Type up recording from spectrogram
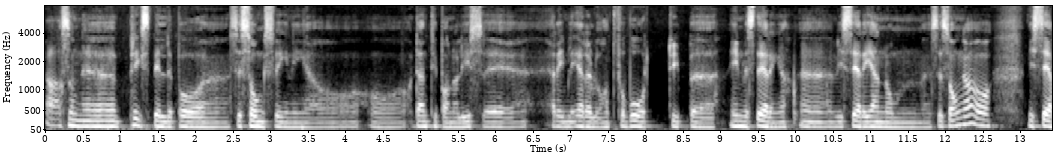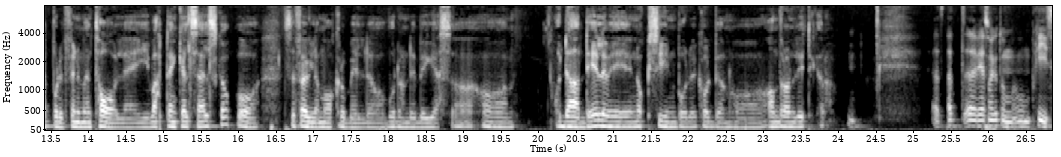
Ja, sånn eh, prisbilde på eh, sesongsvingninger og, og, den type analyse er, rimelig irrelevant for vår type investeringer. Eh, vi ser igjennom sesonger, og vi ser på det fundamentale i hvert enkelt selskap. Og selvfølgelig makrobildet og hvordan det bygges. Og, og, og der deler vi nok syn, både Kolbjørn og andre analytikere. Et, et, at vi har snakket om, om pris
